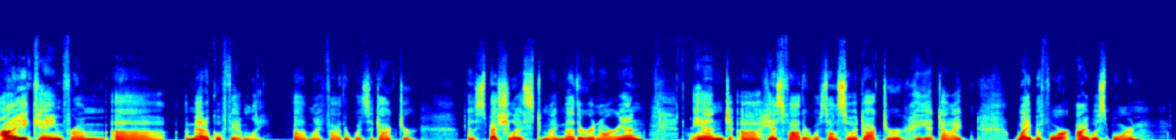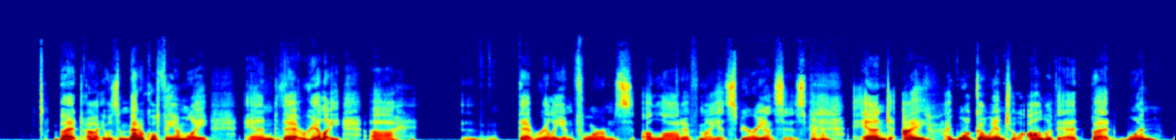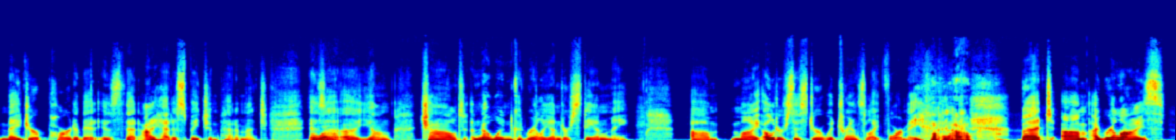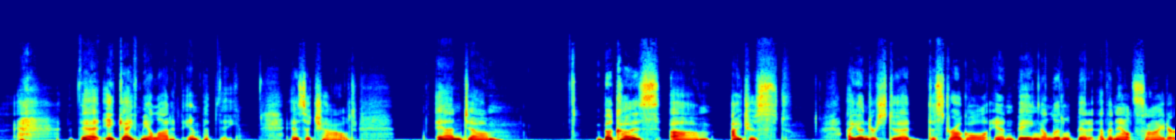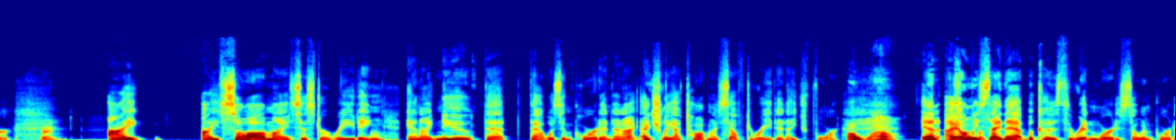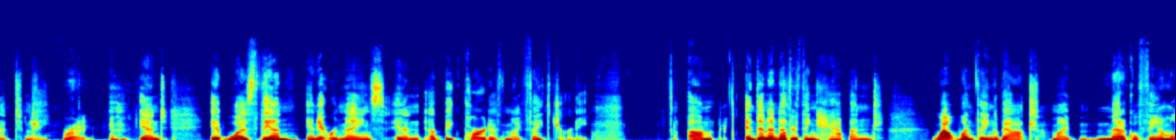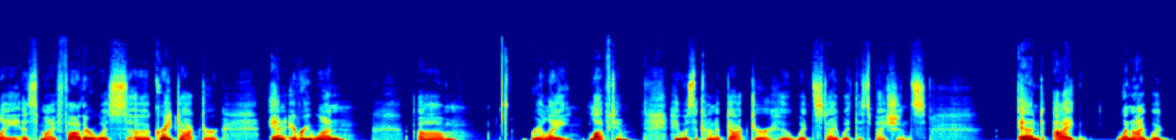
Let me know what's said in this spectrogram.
i came from uh, a medical family. Uh, my father was a doctor a specialist my mother an rn and uh, his father was also a doctor. He had died way before i was born. But uh, it was a medical family and that really uh, that really informs a lot of my experiences. And I I won't go into all of it, but one major part of it is that I had a speech impediment as wow. a, a young child. No one could really understand me. Um, my older sister would translate for me. Oh, wow. But um, I realized that it gave me a lot of empathy as a child. And um, because um, I just, I understood the struggle and being a little bit of an outsider. Right. I, I saw my sister reading and I knew that that was important. And I actually, I taught myself to read at age four. Oh, wow. And I only impressive. say that because the written word is so important to me. Right. And it was then and it remains, and a big part of my faith journey. Um, and then another thing happened. Well, one thing about my medical family is my father was a great doctor, and everyone um, really loved him. He was the kind of doctor who would stay with his patients. And I, when I would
